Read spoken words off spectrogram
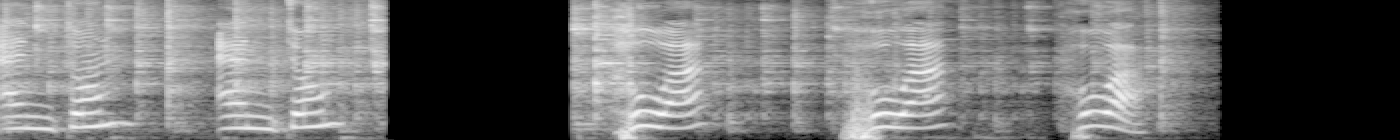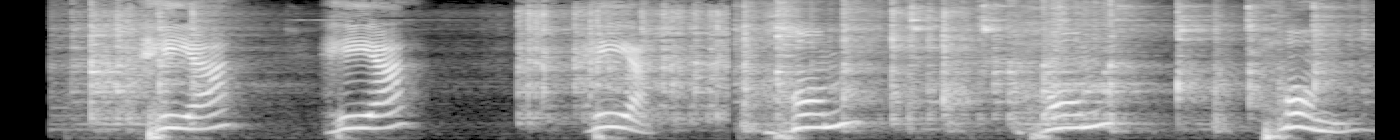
أنتم أنتم. هو هو هو. here, here, here. Home, home, home.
